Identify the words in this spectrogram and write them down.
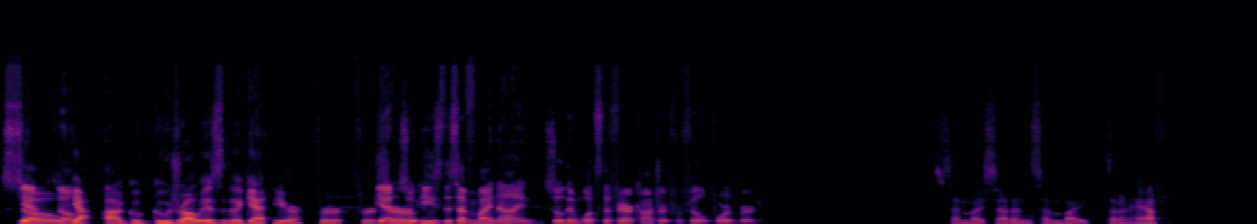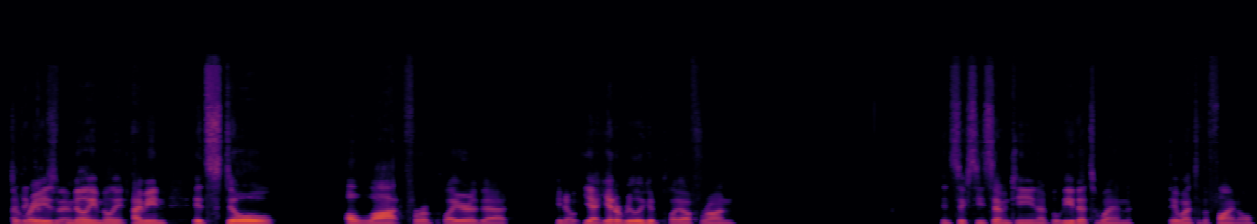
So yeah, so, yeah uh, Gaudreau is the get here for for yeah, sure. So he's the seven by nine. So then, what's the fair contract for Filip Forsberg? Seven by seven, seven by seven and a half. To raise a million million. I mean, it's still a lot for a player that you know, yeah, he had a really good playoff run in 16 17. I believe that's when they went to the final,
